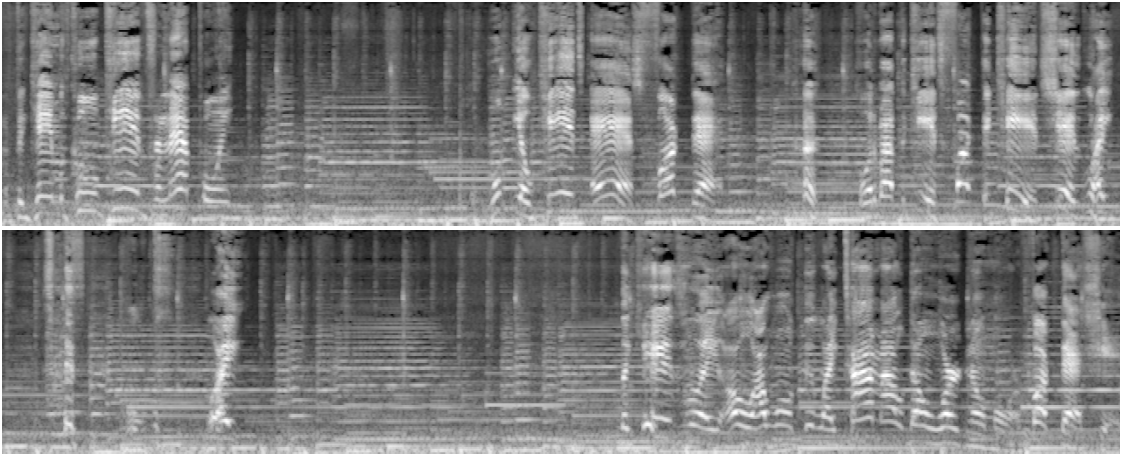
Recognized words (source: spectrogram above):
I became a cool kid from that point. Whoop your kid's ass. Fuck that. what about the kids? Fuck the kids. Shit, like, like, the kids like, oh, I want the like timeout don't work no more. Fuck that shit.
